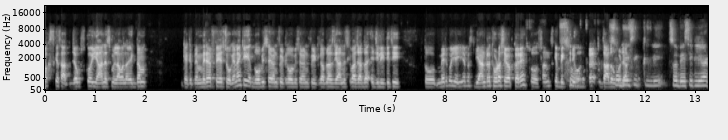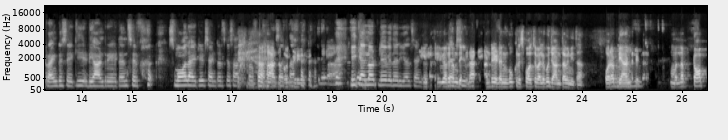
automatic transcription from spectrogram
बक्स के साथ जब उसको यानिस मिला मतलब एकदम क्या कहते हैं मिरर फेस हो गया ना कि वो भी सेवन फीट का वो भी सेवन फीट का प्लस यानिस के पास ज़्यादा एजिलिटी थी तो मेरे को यही है बस डियांड्रे थोड़ा सेव अप करे तो सन्स के बिग थ्री हो सकता है ज़्यादा ऊपर basically so basically you are trying to say कि डियांड्रे एटन सिर्फ़ स्मॉल हाइटेड सेंटर्स के साथ परफॉर्म कर सकता है। He can not play with a real centre अगर हम देखें ना डियांड्रे एटन को क्रिस पॉल से पहले को जानता भी नहीं था और अब डियांड्रे मतलब top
